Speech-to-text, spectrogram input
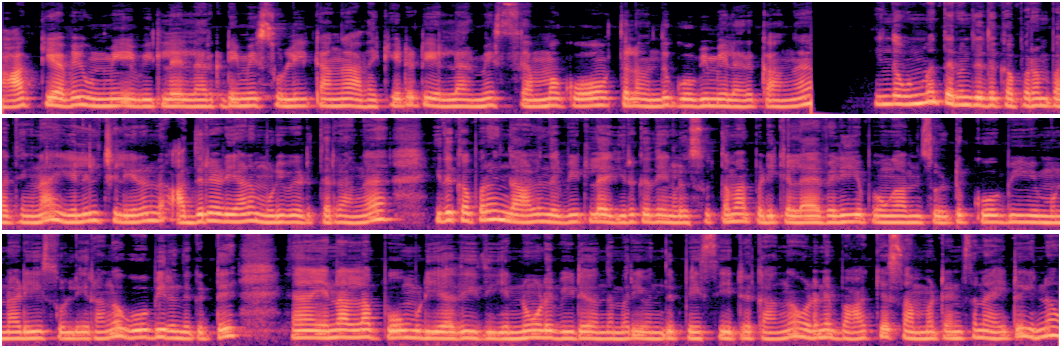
பாக்கியாவே உண்மையை வீட்டில் எல்லாருக்கிட்டேயுமே சொல்லிட்டாங்க. அதை கேட்டுட்டு எல்லாருமே செம்ம கோபத்தில் வந்து கோபி மேலே இருக்காங்க. இந்த உண்மை தெரிஞ்சதுக்கப்புறம் பார்த்தீங்கன்னா எழில் செழியன் அதிரடியான முடிவு எடுத்துடுறாங்க. இதுக்கப்புறம் இந்த ஆள் இந்த வீட்டில் இருக்கிறது எங்களுக்கு சுத்தமாக பிடிக்கலை வெளியே போங்க அப்படின்னு சொல்லிட்டு கோபி முன்னாடியே சொல்லிடுறாங்க. கோபி இருந்துக்கிட்டு என்னாலலாம் போக முடியாது. இது என்னோட வீடு அந்த மாதிரி வந்து பேசிகிட்டு இருக்காங்க. உடனே பாக்கிய செம்ம டென்ஷன் ஆகிட்டு என்ன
